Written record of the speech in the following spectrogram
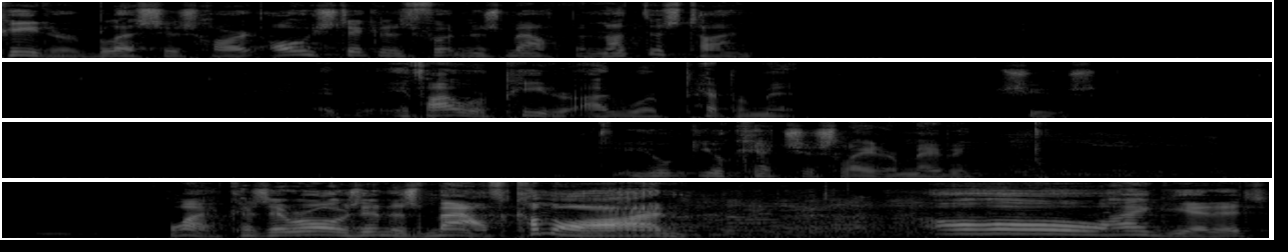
Peter, bless his heart, always sticking his foot in his mouth, but not this time. If I were Peter, I'd wear peppermint shoes. You'll, you'll catch this later, maybe. Why? Because they were always in his mouth. Come on. Oh, I get it.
